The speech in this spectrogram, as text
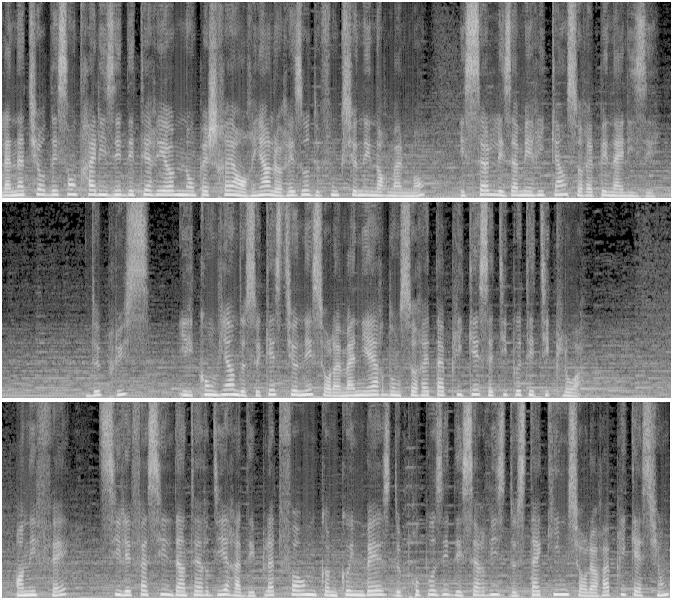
la nature décentralisée d'Ethereum n'empêcherait en rien le réseau de fonctionner normalement, et seuls les Américains seraient pénalisés. De plus, il convient de se questionner sur la manière dont serait appliquée cette hypothétique loi. En effet, s'il est facile d'interdire à des plateformes comme Coinbase de proposer des services de stacking sur leur application,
